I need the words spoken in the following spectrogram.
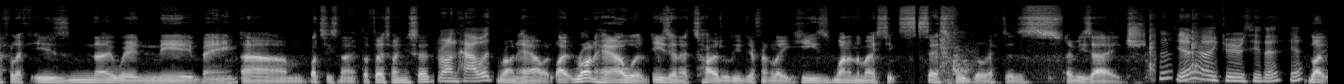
Affleck is nowhere near being um, what's his name? The first one you said. Ron Howard. Ron Howard. Like Ron Howard, he's in a totally different league. He's one of the most successful directors of his age. Yeah, I agree with you there. Yeah. Like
